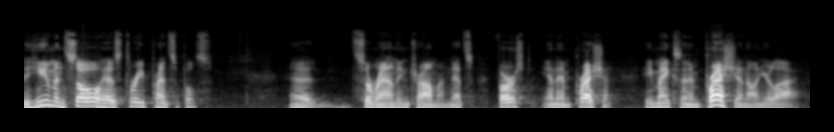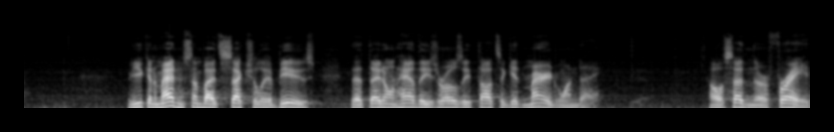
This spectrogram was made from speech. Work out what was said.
the human soul has three principles uh, surrounding trauma. And that's first, an impression. He makes an impression on your life. You can imagine somebody that's sexually abused that they don't have these rosy thoughts of getting married one day. All of a sudden, they're afraid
